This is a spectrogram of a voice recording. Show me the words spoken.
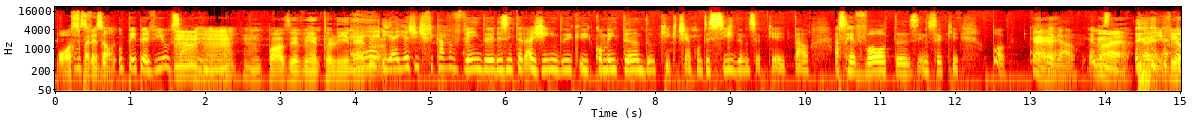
Pós-paredão. O pay-per-view, sabe? Uhum, um pós-evento ali, né? É, do- e aí a gente ficava vendo eles interagindo e, e comentando o que, que tinha acontecido, não sei o que e tal. As revoltas e não sei o que. Pô, é, legal. Eu não é? Aí, viu?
